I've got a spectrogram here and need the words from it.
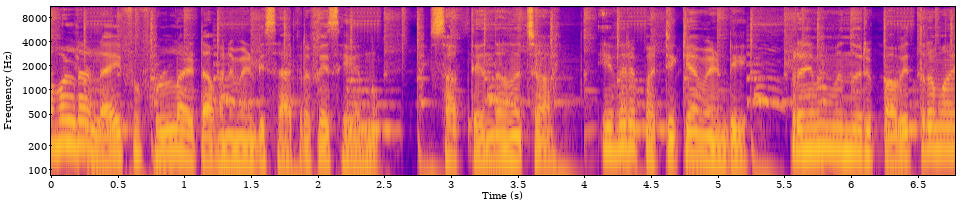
അവളുടെ ലൈഫ് ഫുള്ളായിട്ട് അവന് വേണ്ടി സാക്രിഫൈസ് ചെയ്യുന്നു. സത്യം എന്താണെന്ന് വെച്ചാൽ ഇവരെ പറ്റിക്കാൻ വേണ്ടി പ്രേമം എന്നൊരു പവിത്രമായ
